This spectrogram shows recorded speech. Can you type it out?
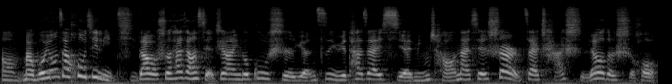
嗯，马伯庸在后记里提到说，他想写这样一个故事，源自于他在写明朝那些事儿，在查史料的时候，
